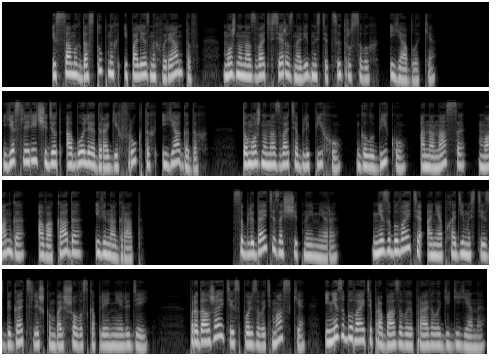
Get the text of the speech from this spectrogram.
Из самых доступных и полезных вариантов можно назвать все разновидности цитрусовых и яблоки. Если речь идет о более дорогих фруктах и ягодах, то можно назвать облепиху, голубику, ананасы, манго, авокадо и виноград. Соблюдайте защитные меры. Не забывайте о необходимости избегать слишком большого скопления людей. Продолжайте использовать маски и не забывайте про базовые правила гигиены.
